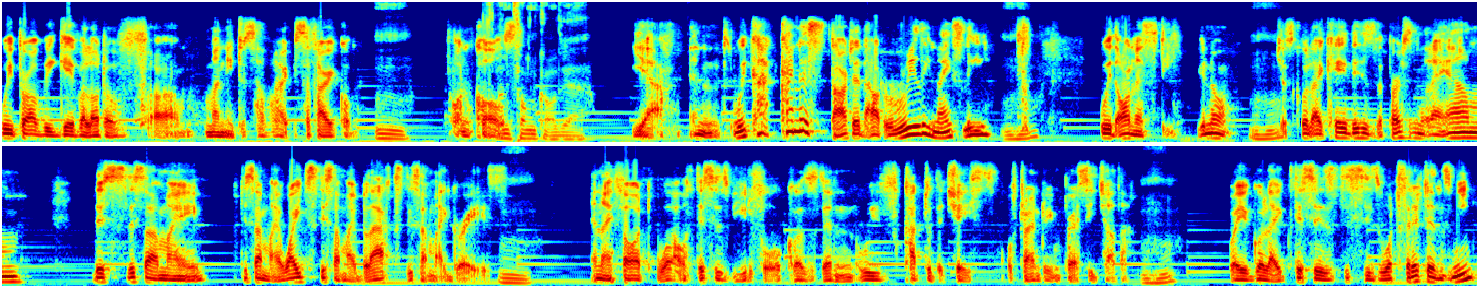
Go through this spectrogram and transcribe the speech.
We probably gave a lot of um, money to Safari, Safaricom Mm. on On calls. phone calls, yeah. Yeah, and we kind of started out really nicely hmm with honesty. You know, hmm just go like hey this is the person that i am this these are my these are my whites these are my blacks these are my grays Mm. and i thought wow this is beautiful because then we've cut to the chase of trying to impress each other hmm where you go like this is this is what threatens me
